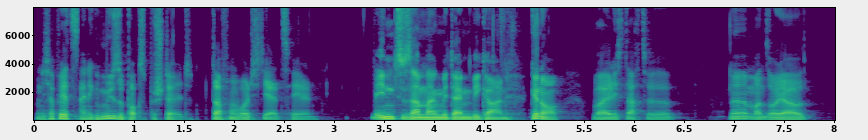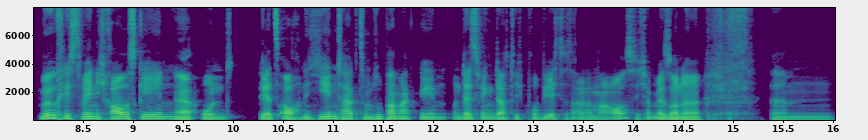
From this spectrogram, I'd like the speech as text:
Und ich habe jetzt eine Gemüsebox bestellt. Davon wollte ich dir erzählen. Im Zusammenhang mit deinem Vegan. Genau, weil ich dachte, ne, man soll ja möglichst wenig rausgehen Ja. und jetzt auch nicht jeden Tag zum Supermarkt gehen. Und deswegen dachte ich, probiere ich das einfach mal aus. Ich habe mir so eine, ähm,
